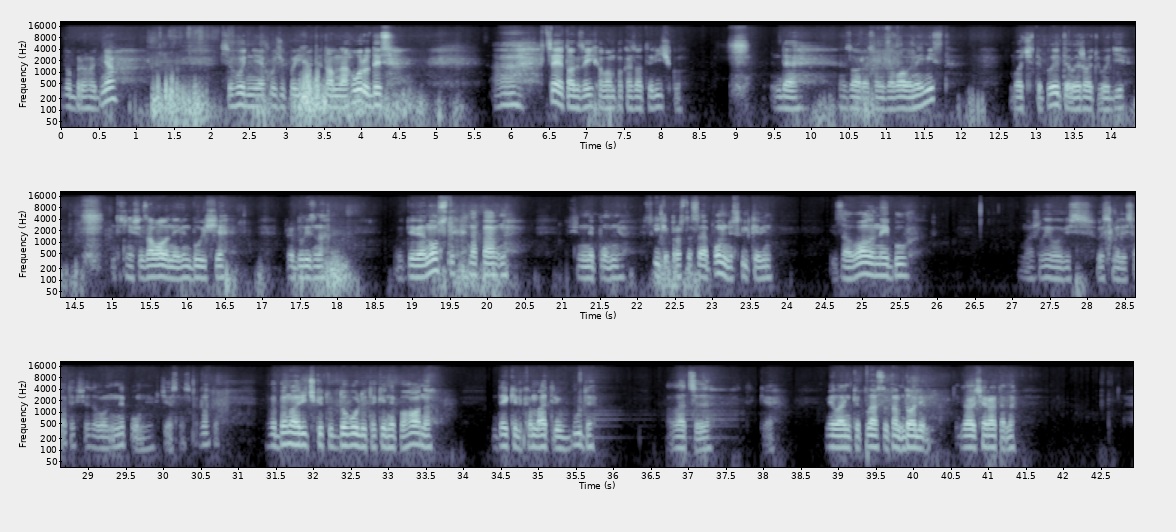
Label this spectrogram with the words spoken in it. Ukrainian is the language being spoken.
Доброго дня. Сьогодні я хочу поїхати там на гору десь. Це я так заїхав вам показати річку, де зараз он завалений міст. Бачите, плити лежать в воді. Точніше, завалений він був ще приблизно в 90-х, напевно. Ще не пам'ятаю. Скільки просто себе пам'ятаю, скільки він завалений був. Можливо, вісь- 80-х ще завалений, не пам'ятаю, чесно сказати. Глибина річки тут доволі таки непогана. Декілька метрів буде. Але це таке міленьке плесо там далі за очеретами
